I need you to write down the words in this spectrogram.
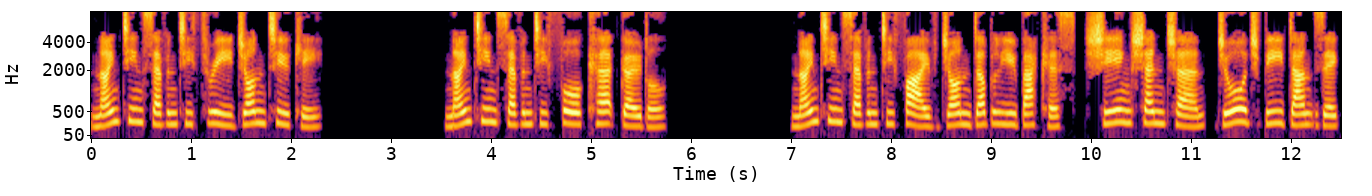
1973 John Tukey 1974 Kurt Gödel 1975 John W. Backus, Shiing-Shen Chern, George B. Dantzig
